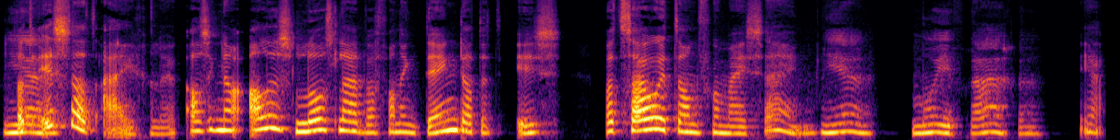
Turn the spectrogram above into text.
wat is dat eigenlijk? Als ik nou alles loslaat waarvan ik denk dat het is, wat zou het dan voor mij zijn? Ja, mooie vragen. Ja.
